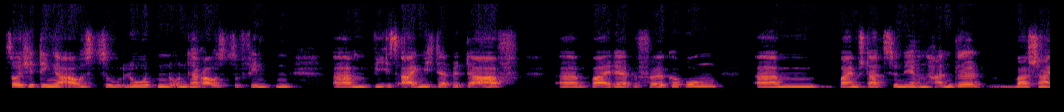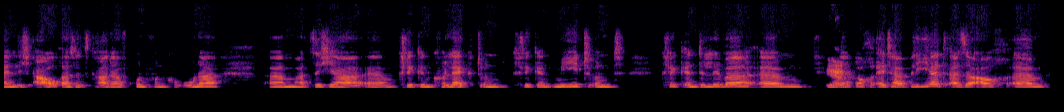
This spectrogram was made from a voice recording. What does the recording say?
solche Dinge auszuloten und herauszufinden, ähm, wie ist eigentlich der Bedarf äh, bei der Bevölkerung, ähm, beim stationären Handel wahrscheinlich auch. Also jetzt gerade aufgrund von Corona ähm, hat sich ja ähm, Click and Collect und Click and Meet und Click and Deliver ähm, ja. ja doch etabliert. Also auch ähm,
